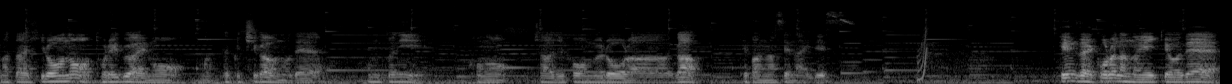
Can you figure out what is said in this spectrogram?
また疲労の取れ具合も全く違うので本当にこのチャージフォームローラーが手放せないです。現在コロナの影響で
